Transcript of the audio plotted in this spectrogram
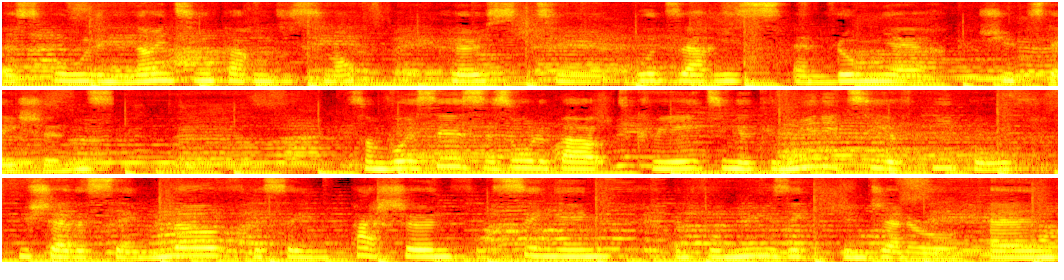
a school in the 19th arrondissement close to Botzaris and Laumières tube stations. Some Voices is all about creating a community of people who share the same love, the same passion for singing and for music in general. And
